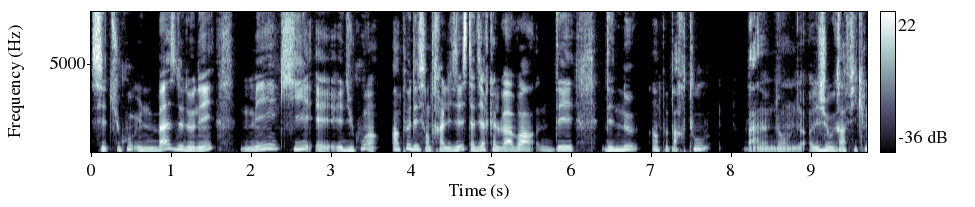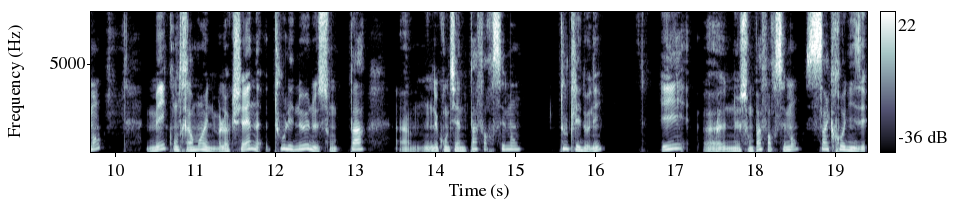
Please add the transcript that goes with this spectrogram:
C'est du coup une base de données, mais qui est, du coup un, peu décentralisée, c'est-à-dire qu'elle va avoir des, des nœuds un peu partout, bah, géographiquement, mais contrairement à une blockchain, tous les nœuds ne sont pas, euh, ne contiennent pas forcément toutes les données et euh, ne sont pas forcément synchronisés.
